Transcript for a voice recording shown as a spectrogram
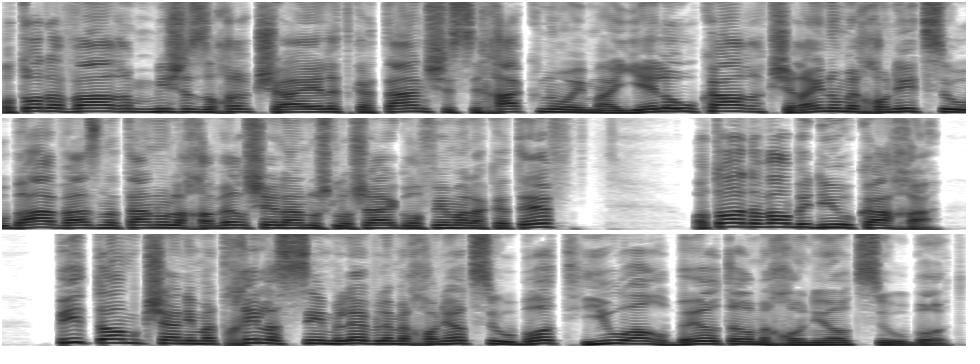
אותו דבר, מי שזוכר כשהיה ילד קטן, ששיחקנו עם ה-Yellow car, כשראינו מכונית צהובה, ואז נתנו לחבר שלנו שלושה אגרופים על הכתף, אותו הדבר בדיוק ככה. פתאום כשאני מתחיל לשים לב למכוניות צהובות, יהיו הרבה יותר מכוניות צהובות.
